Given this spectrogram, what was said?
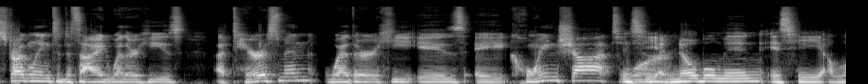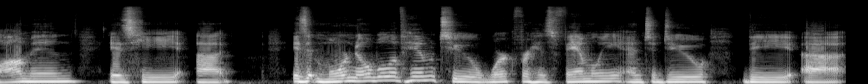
struggling to decide whether he's a Terrisman whether he is a coin shot is or he a nobleman? Is he a lawman? Is he uh is it more noble of him to work for his family and to do the uh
